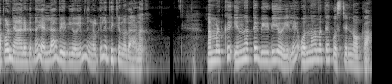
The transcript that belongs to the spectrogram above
അപ്പോൾ ഞാനിടുന്ന എല്ലാ വീഡിയോയും നിങ്ങൾക്ക് ലഭിക്കുന്നതാണ്. നമ്മൾക്ക് ഇന്നത്തെ വീഡിയോയിലെ ഒന്നാമത്തെ ക്വസ്റ്റ്യൻ നോക്കാം.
